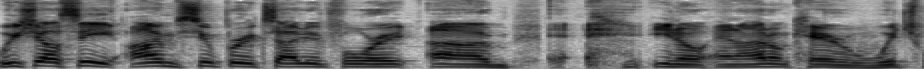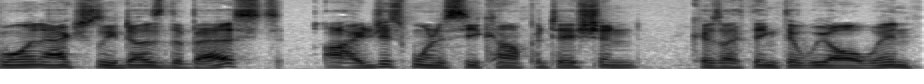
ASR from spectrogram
We shall see. I'm super excited for it. Um, you know, and I don't care which one actually does the best. I just want to see competition because I think that we all win.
